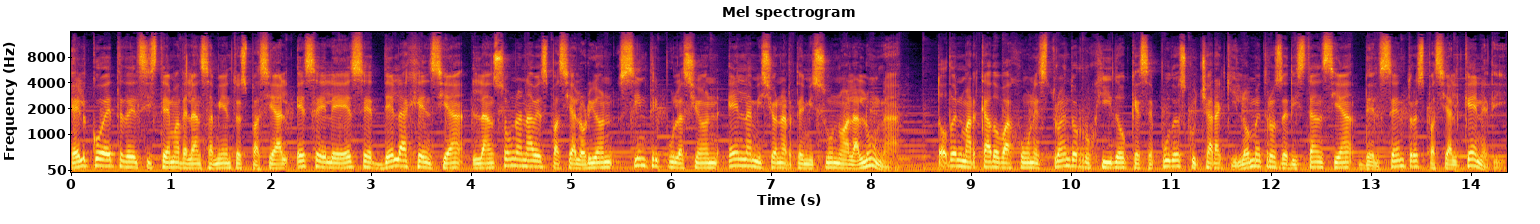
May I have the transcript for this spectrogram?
El cohete del Sistema de Lanzamiento Espacial SLS de la agencia lanzó una nave espacial Orión sin tripulación en la misión Artemis 1 a la Luna, todo enmarcado bajo un estruendo rugido que se pudo escuchar a kilómetros de distancia del Centro Espacial Kennedy.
